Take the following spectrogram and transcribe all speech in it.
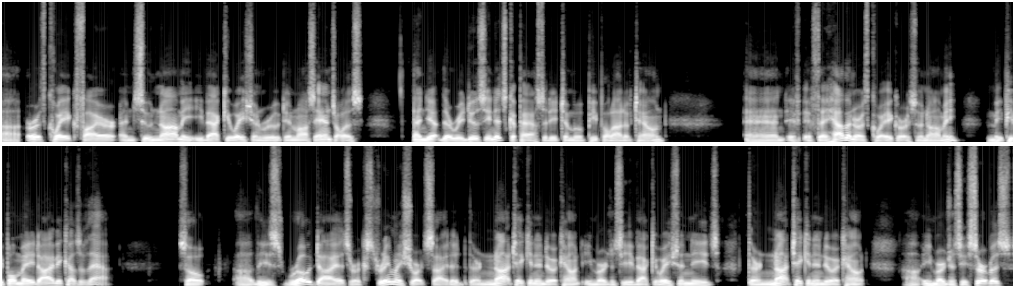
uh, earthquake, fire, and tsunami evacuation route in Los Angeles, and yet they're reducing its capacity to move people out of town. And if, if they have an earthquake or a tsunami, people may die because of that. So uh, these road diets are extremely short sighted. They're not taking into account emergency evacuation needs, they're not taking into account uh, emergency service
